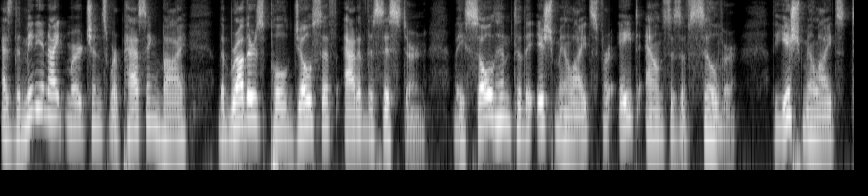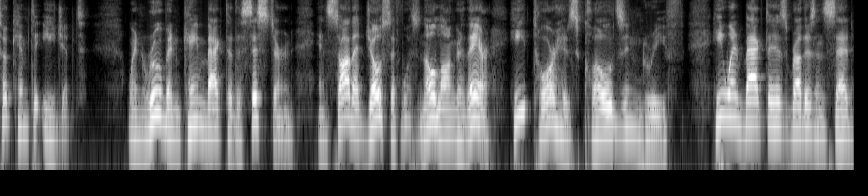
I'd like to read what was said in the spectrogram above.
As the Midianite merchants were passing by, the brothers pulled Joseph out of the cistern. They sold him to the Ishmaelites for eight ounces of silver. The Ishmaelites took him to Egypt. When Reuben came back to the cistern and saw that Joseph was no longer there, he tore his clothes in grief. He went back to his brothers and said,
